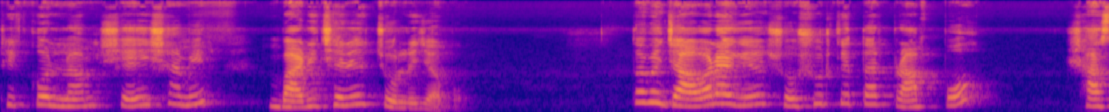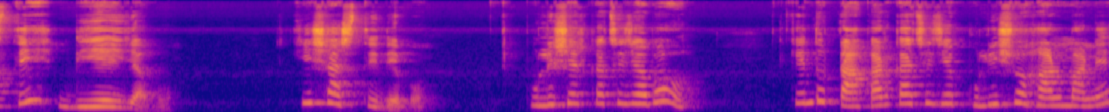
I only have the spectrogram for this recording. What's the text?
ঠিক করলাম, সেই স্বামীর বাড়ি ছেড়ে চলে যাব। তবে যাওয়ার আগে শ্বশুরকে তার প্রাপ্য শাস্তি দিয়েই যাব। কি শাস্তি দেব? পুলিশের কাছে যাব? কিন্তু টাকার কাছে যে পুলিশও হার মানে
